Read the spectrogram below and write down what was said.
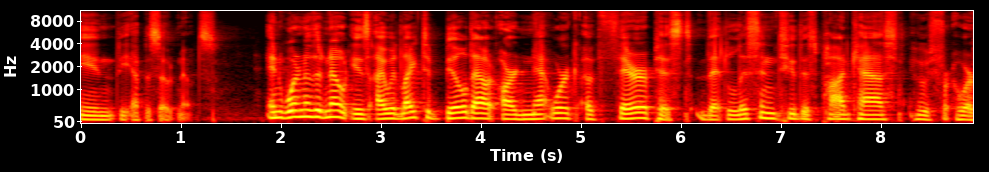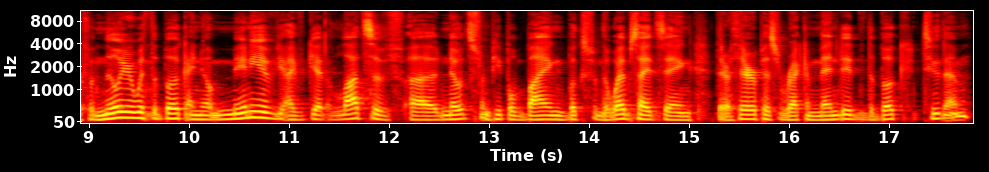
in the episode notes and one other note is I would like to build out our network of therapists that listen to this podcast who, who are familiar with the book. I know many of you, I get lots of uh, notes from people buying books from the website saying their therapist recommended the book to them.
